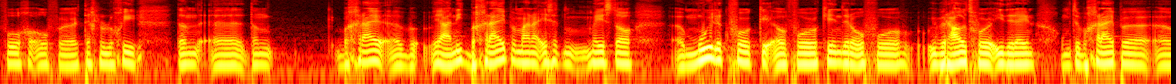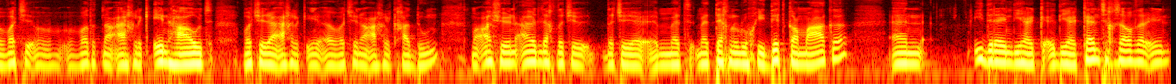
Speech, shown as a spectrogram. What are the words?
volgen over technologie, dan, dan begrijp, be- ja, niet begrijpen, maar dan is het meestal moeilijk voor, voor kinderen of voor überhaupt voor iedereen om te begrijpen wat, je, wat het nou eigenlijk inhoudt, wat je, daar eigenlijk, wat je nou eigenlijk gaat doen. Maar als je hun uitlegt dat je, dat je met, met technologie dit kan maken en iedereen die, die herkent zichzelf daarin,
